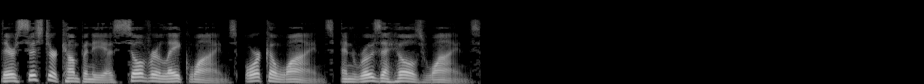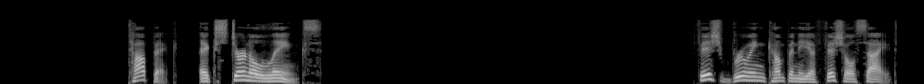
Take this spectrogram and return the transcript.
Their sister company is Silver Lake Wines, Orca Wines, and Roza Hills Wines. Topic: External links. Fish Brewing Company official site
